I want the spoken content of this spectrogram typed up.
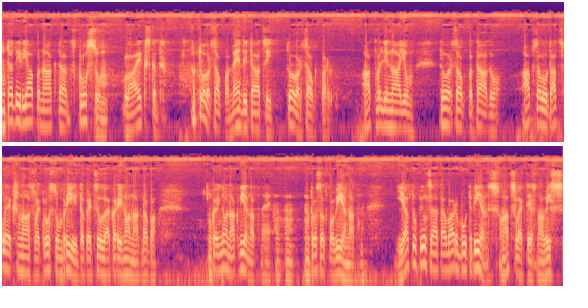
Un tad ir jāpanāk tāds klusuma laiks, kad nu, to var saukt par meditāciju, to var saukt par atvaļinājumu, to var saukt par tādu absolūtu atslēgšanās vai klusuma brīdi, tāpēc cilvēki arī nonāk dabā. Un ka viņi nonāk vienatnē, un, un, un to sauc par vienatni. Ja tu pilsētā vari būt viens un atslēgties no viss,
